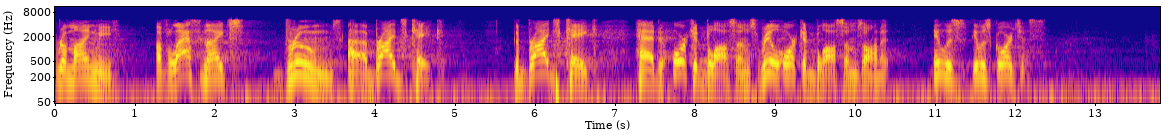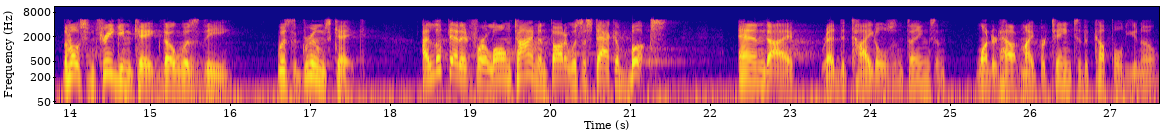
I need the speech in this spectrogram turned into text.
remind me of last night's groom's uh, bride's cake. The bride's cake had orchid blossoms, real orchid blossoms on it. It was it was gorgeous. The most intriguing cake though was the was the groom's cake. I looked at it for a long time and thought it was a stack of books. And I read the titles and things and wondered how it might pertain to the couple, you know,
